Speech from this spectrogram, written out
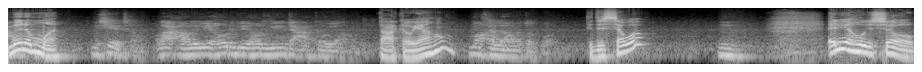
من أمه؟ نسيتهم. راحوا لليهود اليهوديين تعاركوا وياهم. تعركوا وياهم؟ ما خلاهم يطبون تدري إيش سووا؟ اليهود سووا؟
